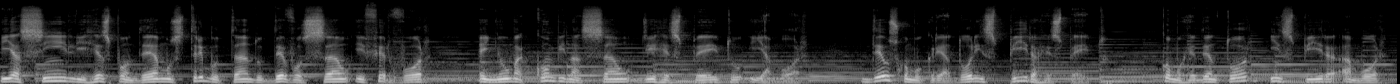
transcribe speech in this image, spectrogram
E assim lhe respondemos tributando devoção e fervor em uma combinação de respeito e amor. Deus, como Criador, inspira respeito. Como Redentor, inspira amor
